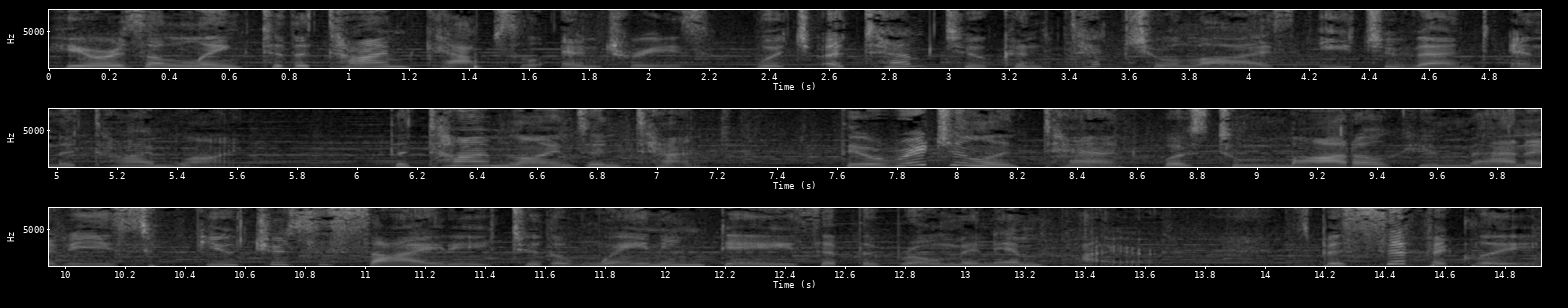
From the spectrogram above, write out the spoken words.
Here is a link to the time capsule entries, which attempt to contextualize each event in the timeline. The timeline's intent. The original intent was to model humanity's future society to the waning days of the Roman Empire, specifically,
